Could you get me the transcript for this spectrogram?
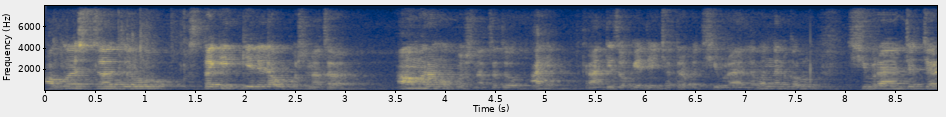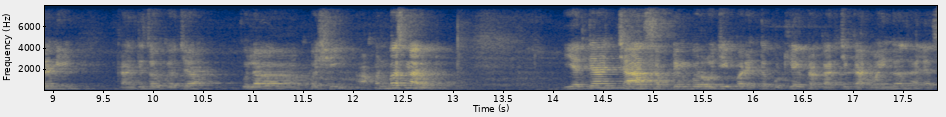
ऑगस्टचा जो स्थगित केलेला उपोषणाचा आमरण उपोषणाचा जो आहे क्रांती चौक येथे छत्रपती शिवरायांना वंदन करून शिवरायांच्या चरणी क्रांती चौकाच्या पुलापाशी आपण बसणार आहोत. येत्या चार सप्टेंबर रोजीपर्यंत कुठल्याही प्रकारची कारवाई न झाल्यास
